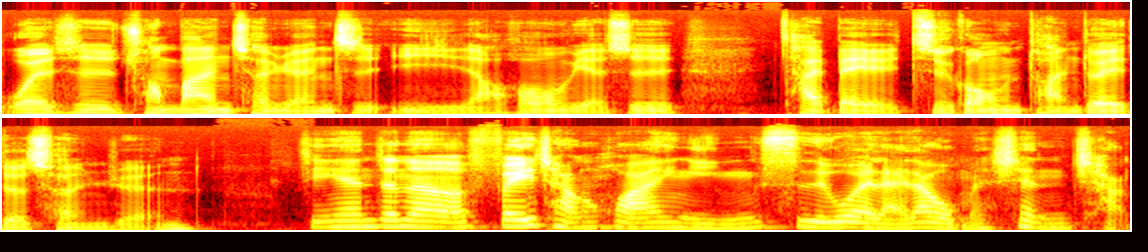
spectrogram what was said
我也是创办成员之一，然后也是台北志工团队的成员。今天真的非常欢迎四位来到我们现场，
